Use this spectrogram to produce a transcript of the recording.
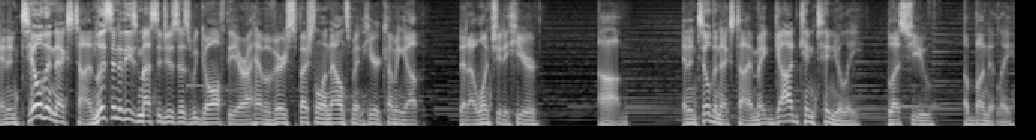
And until the next time, listen to these messages as we go off the air. I have a very special announcement here coming up that I want you to hear. Um, and until the next time, may God continually bless you abundantly.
